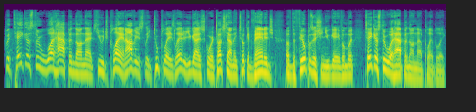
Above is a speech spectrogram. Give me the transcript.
But take us through what happened on that huge play. And obviously, two plays later, you guys score a touchdown. They took advantage of the field position you gave them. But take us through what happened on that play, Blake.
